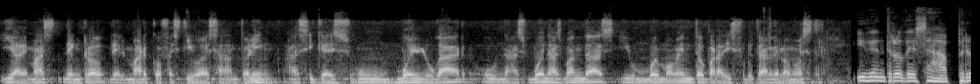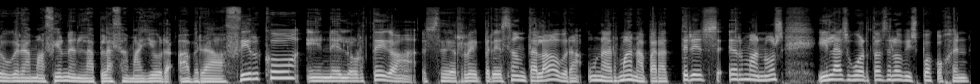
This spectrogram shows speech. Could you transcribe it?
y además dentro del marco festivo de San Antolín. Así que es un buen lugar, unas buenas bandas y un buen momento para disfrutar de lo nuestro. Y dentro de esa programación en la Plaza Mayor habrá circo. En el Ortega se representa la obra Una hermana para tres hermanos y las huertas del obispo acogen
